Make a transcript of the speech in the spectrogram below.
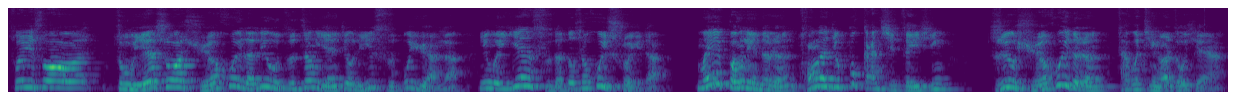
所以说，祖爷说学会了六字真言就离死不远了，因为淹死的都是会水的，没本领的人从来就不敢起贼心，只有学会的人才会铤而走险。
